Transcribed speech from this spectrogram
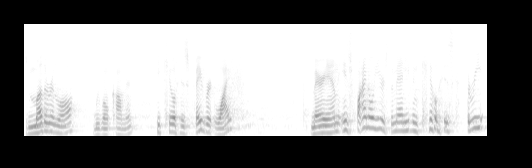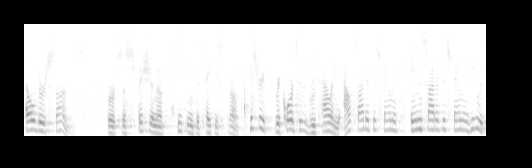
his mother in law, we won't comment. He killed his favorite wife, Mariamne. In his final years, the man even killed his three elder sons for suspicion of seeking to take his throne. History records his brutality outside of his family, inside of his family. He was,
